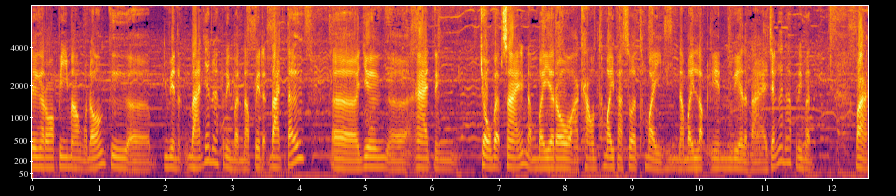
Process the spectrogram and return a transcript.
រៀងរាល់2ម៉ោងម្ដង គឺវានឹងដាច់ណាប្រិមត្តដល់ពេលដាច់ទៅយើងអាចនឹងចូល website ដើម្បីរក account ថ្មី password ថ្មីដើម្បី log in វាដដែលអញ្ចឹងណាប្រិមត្តបាទ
